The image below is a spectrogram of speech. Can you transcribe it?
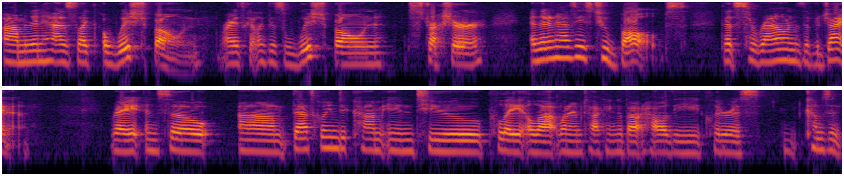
um, and then it has like a wishbone, right? It's got like this wishbone structure, and then it has these two bulbs that surround the vagina, right? And so um, that's going to come into play a lot when I'm talking about how the clitoris comes in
